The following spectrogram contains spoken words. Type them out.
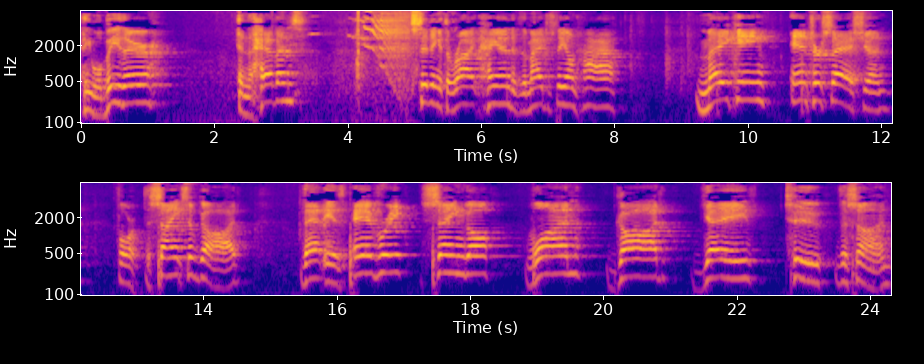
He will be there in the heavens sitting at the right hand of the majesty on high, making intercession for the saints of God. That is every single one God gave to the Son.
